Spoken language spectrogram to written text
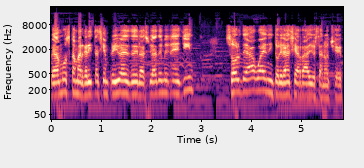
veamos a Margarita siempre viva desde la ciudad de Medellín. Sol de Agua en Intolerancia Radio esta noche.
